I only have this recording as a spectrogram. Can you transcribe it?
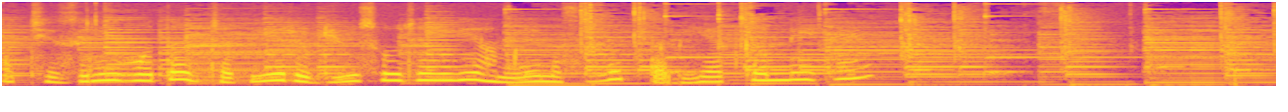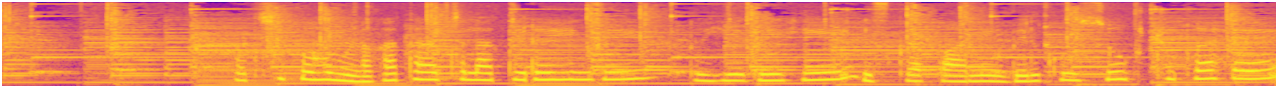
अच्छे से नहीं होता। जब ये रिड्यूस हो जाएँगे, हमने मसाले तभी ऐड करने हैं। अच्छी को हम लगातार चलाते रहेंगे। तो ये देखिए, इसका पानी बिल्कुल सूख चुका है।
